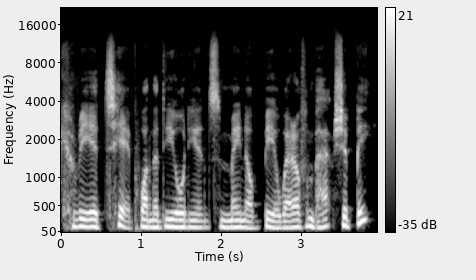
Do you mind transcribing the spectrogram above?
career tip, one that the audience may not be aware of and perhaps should be?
